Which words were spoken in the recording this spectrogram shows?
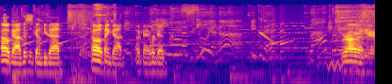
Oh god, this is gonna be bad. Oh, thank god. Okay, we're good. Here.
